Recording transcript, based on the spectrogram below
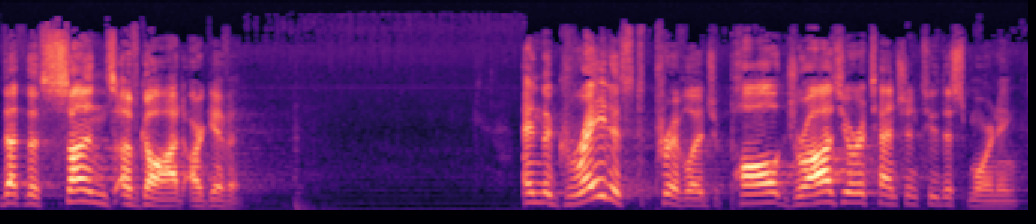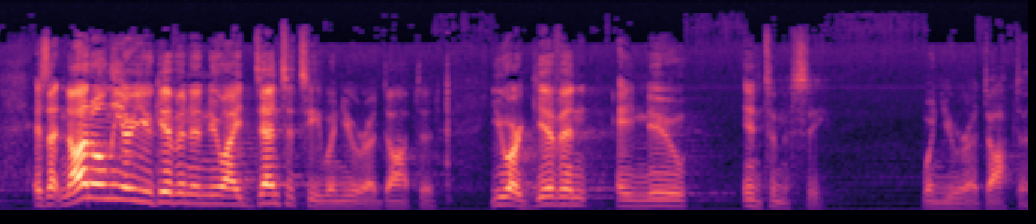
that the sons of God are given. And the greatest privilege Paul draws your attention to this morning is that not only are you given a new identity when you are adopted, you are given a new intimacy when you are adopted.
